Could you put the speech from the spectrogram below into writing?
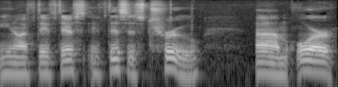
You know, if if this if this is true, um, or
